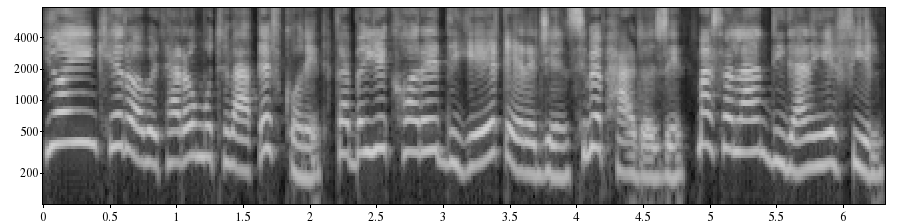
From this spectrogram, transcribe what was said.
یا اینکه رابطه رو متوقف کنین و به یه کار دیگه غیر جنسی بپردازین. مثلا دیدن یه فیلم.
